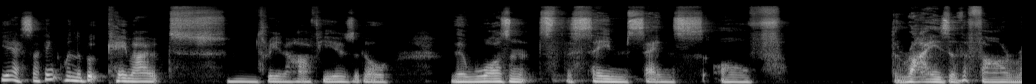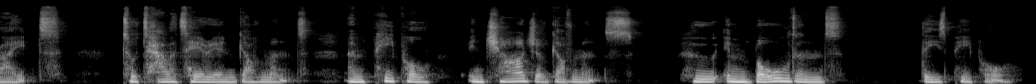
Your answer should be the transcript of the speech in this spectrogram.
Yes, I think when the book came out hmm, three and a half years ago, there wasn't the same sense of the rise of the far right, totalitarian government, and people in charge of governments who emboldened these people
